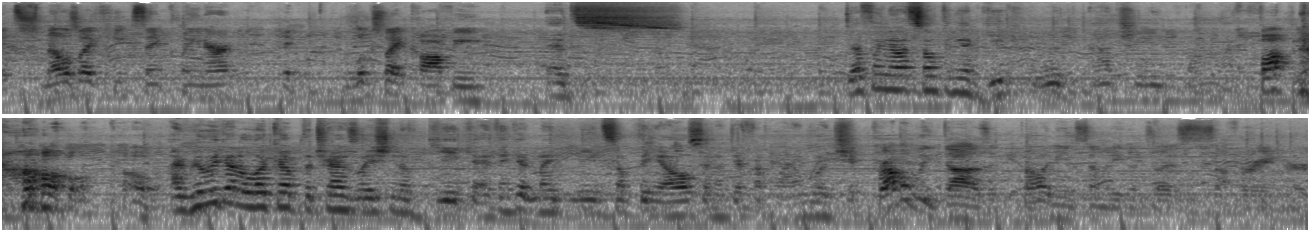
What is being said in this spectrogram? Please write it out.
It smells like heatsink cleaner. It looks like coffee. It's definitely not something a geek would actually buy. Fuck no. No. Oh. I really gotta look up the translation of geek. I think it might mean something else in a different language. It probably does. It probably means somebody who enjoys suffering or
